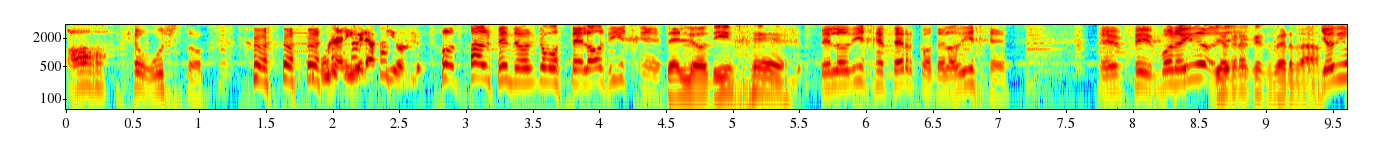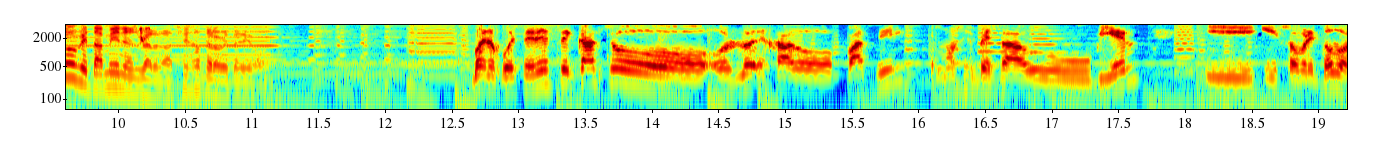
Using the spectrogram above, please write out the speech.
¡oh, qué gusto! Una liberación. Totalmente, es como, te lo dije. Te lo dije. Te lo dije, terco, te lo dije. En fin, bueno, yo, Yo creo que es verdad. Yo digo que también es verdad, fíjate lo que te digo. Bueno, pues en este caso os lo he dejado fácil, hemos empezado bien y, y sobre todo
